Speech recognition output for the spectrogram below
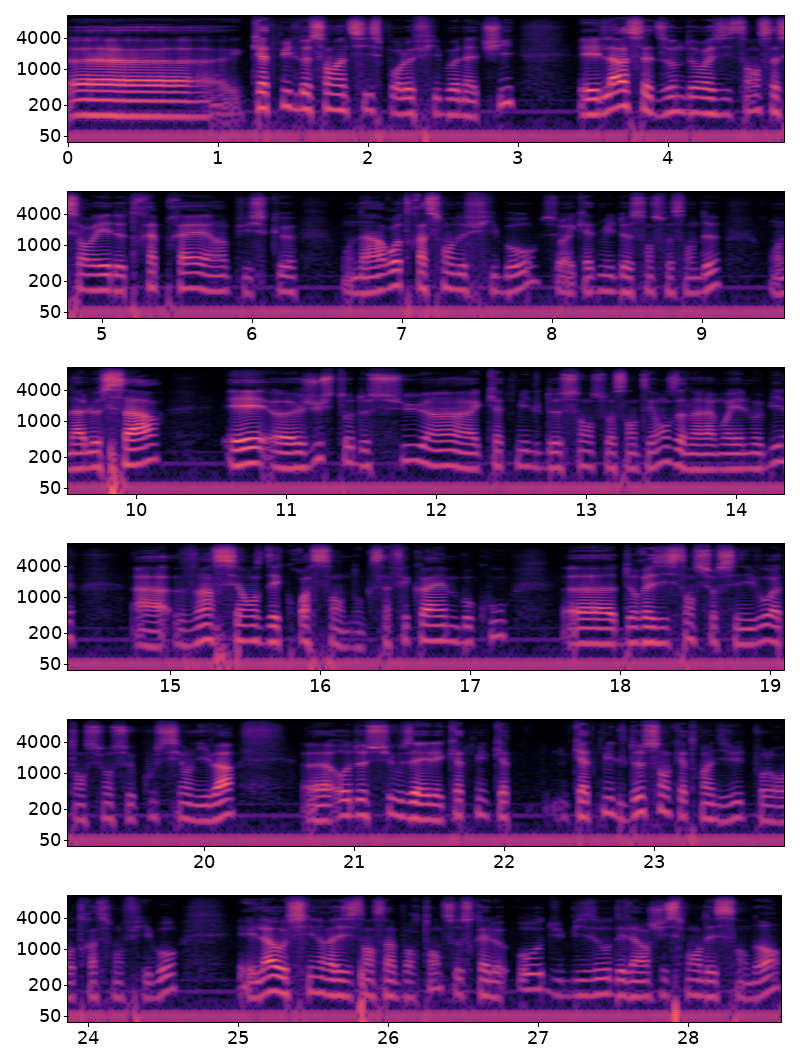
4226 pour le Fibonacci, et là cette zone de résistance à surveiller de très près, hein, puisque on a un retracement de Fibo sur les 4262, on a le SAR, et euh, juste au-dessus, hein, à 4271, on a la moyenne mobile à 20 séances décroissantes. Donc ça fait quand même beaucoup euh, de résistance sur ces niveaux. Attention ce coup si on y va. Euh, au-dessus, vous avez les 4298 pour le retracement FIBO. Et là aussi une résistance importante, ce serait le haut du biseau d'élargissement descendant,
